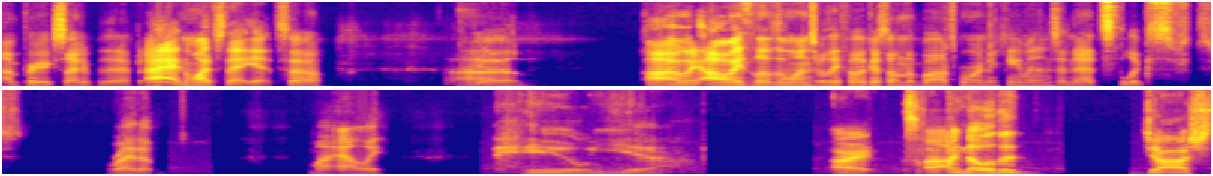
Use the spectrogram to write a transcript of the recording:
I'm pretty excited for that. I hadn't watched that yet, so uh, Yeah. I would- I always love the ones where they focus on the bots more than the humans, and that's looks right up my alley. Hell yeah! All right, so I know that Josh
